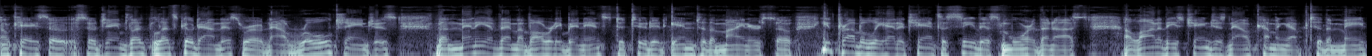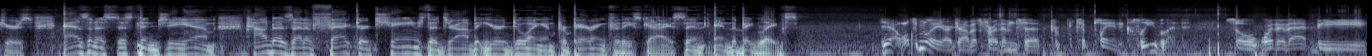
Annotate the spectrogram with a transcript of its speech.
Okay, so so James, let, let's go down this road now. Rule changes. The, many of them have already been instituted into the minors, so you've probably had a chance to see this more than us. A lot of these changes now coming up to the majors. As an assistant GM, how does that affect or change the job that you're doing in preparing for these guys in, in the big leagues? Yeah, ultimately our job is for them to to play in Cleveland. So whether that be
